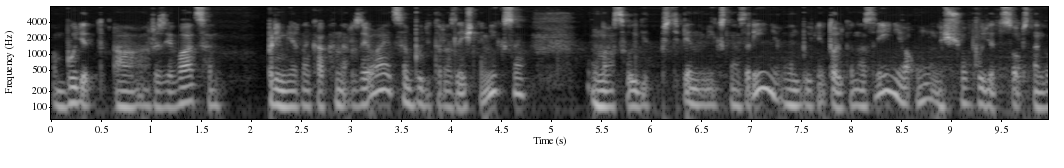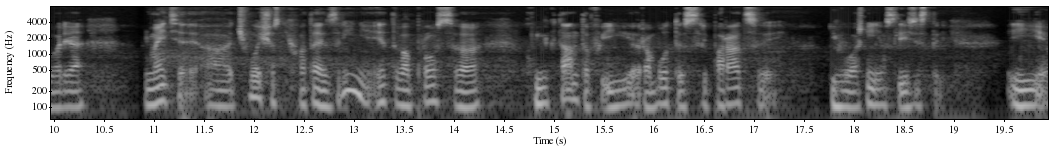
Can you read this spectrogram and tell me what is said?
будет а, развиваться примерно как она развивается, будет различные миксы. у нас выйдет постепенно микс на зрение. Он будет не только на зрение, он еще будет, собственно говоря, понимаете, а чего сейчас не хватает зрения, это вопрос а, хумектантов и работы с репарацией и увлажнением слизистой. И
